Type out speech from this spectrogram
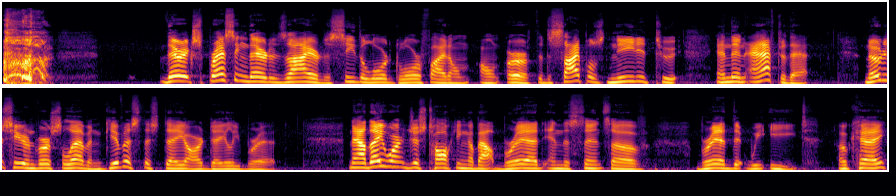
They're expressing their desire to see the Lord glorified on, on earth. The disciples needed to, and then after that, Notice here in verse 11, give us this day our daily bread. Now, they weren't just talking about bread in the sense of bread that we eat, okay?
